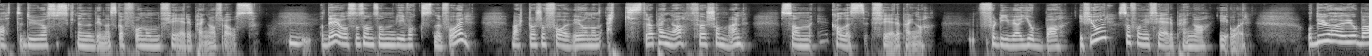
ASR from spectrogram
at du og søsknene dine skal få noen feriepenger fra oss. Mm. Og det er jo også sånn som vi voksne får. Hvert år så får vi jo noen ekstra penger før sommeren som kalles feriepenger. Fordi vi har jobba i fjor, så får vi feriepenger i år. Og du har jo jobba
